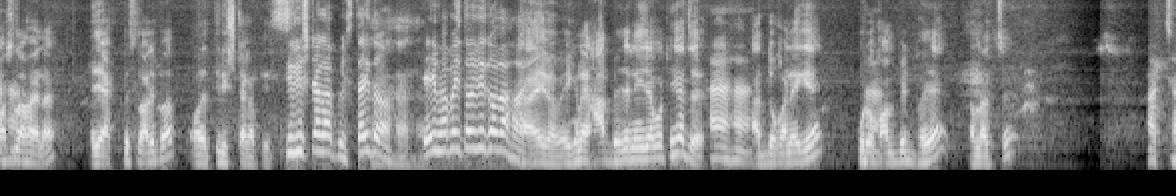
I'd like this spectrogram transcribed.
মশলা হয়। না। এই এক পিস ললিপপ আমাদের তিরিশ টাকা পিস তিরিশ টাকা পিস তাই তো। এইভাবেই তৈরি করা হয়? হ্যাঁ এইভাবে। এখানে হাফ ভেজে নিয়ে যাব ঠিক আছে? আর দোকানে গিয়ে পুরো। কমপ্লিট হয়ে আমরা হচ্ছে আচ্ছা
